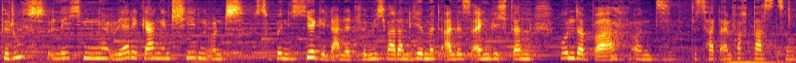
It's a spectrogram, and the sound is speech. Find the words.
beruflichen Werdegang entschieden. Und so bin ich hier gelandet. Für mich war dann hiermit alles eigentlich dann wunderbar. Und das hat einfach passt so.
